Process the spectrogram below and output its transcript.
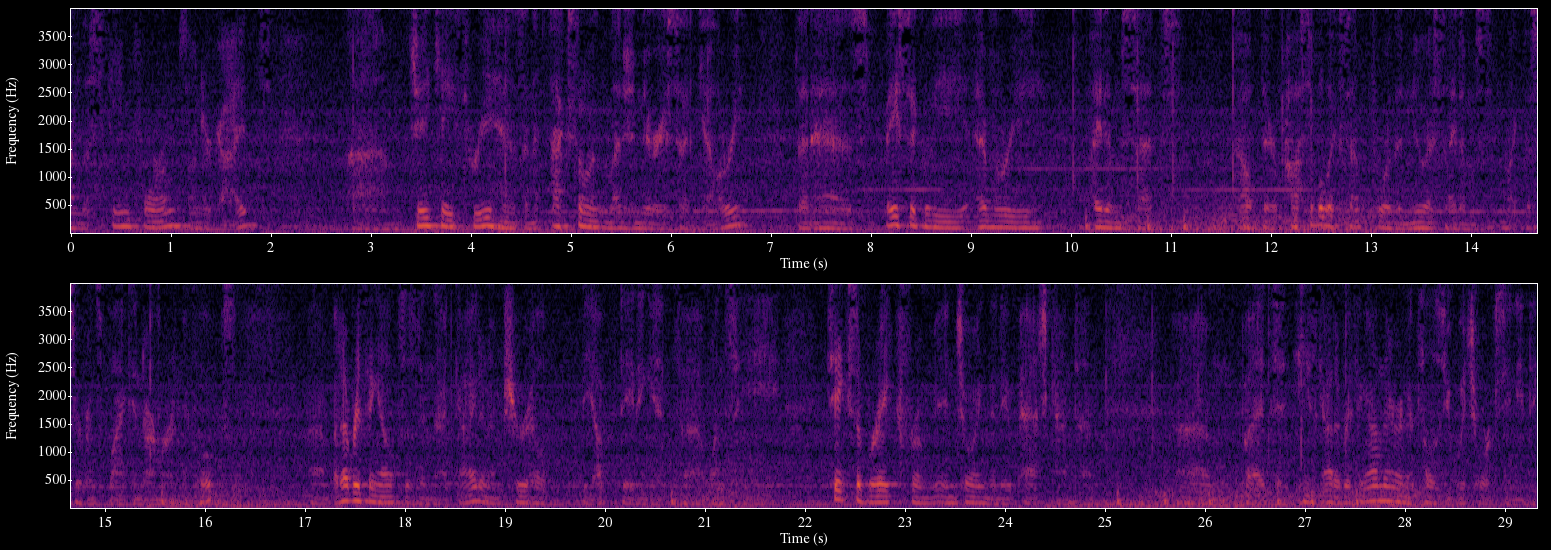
on the Steam forums under guides. Um, JK3 has an excellent legendary set gallery that has basically every item set out there possible except for the newest items like the Servant's Blackened Armor and the Cloaks. Um, but everything else is in that guide, and I'm sure he'll be updating it uh, once he takes a break from enjoying the new patch content but he's got everything on there and it tells you which orcs you need to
